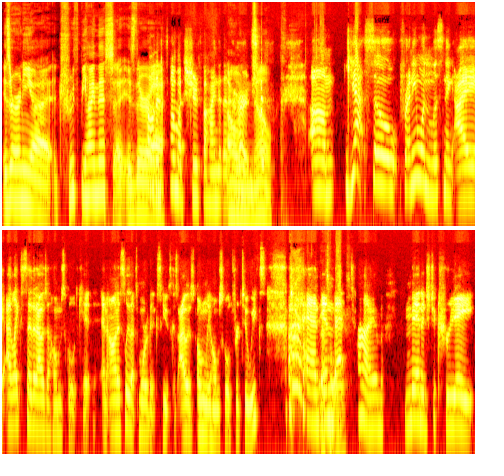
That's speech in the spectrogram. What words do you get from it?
is there any uh, truth behind this? Uh, is there? Oh, there's so much truth behind it that oh, it hurts. no. um, yeah. So for anyone listening, I I like to say that I was a homeschooled kid, and honestly, that's more of an excuse because I was only homeschooled for two weeks, and That's in hilarious. that time, managed to create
